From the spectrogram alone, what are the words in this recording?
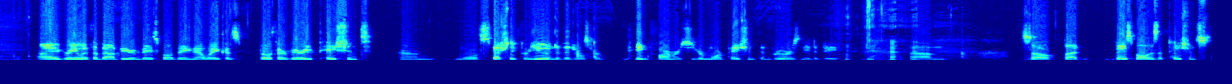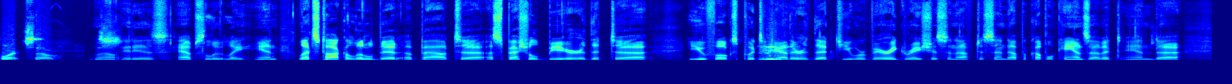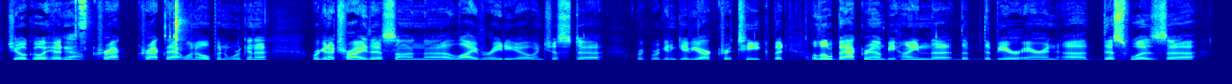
I agree with about beer and baseball being that way because both are very patient. Um, well, especially for you individuals for being farmers, you're more patient than brewers need to be. um, so, but baseball is a patient sport, so. Well, it is absolutely, and let's talk a little bit about uh, a special beer that uh, you folks put together. that you were very gracious enough to send up a couple cans of it, and uh, Joe, go ahead yeah. and crack crack that one open. We're gonna we're gonna try this on uh, live radio and just uh, we're we're gonna give you our critique, but a little background behind the the, the beer, Aaron. Uh, this was.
